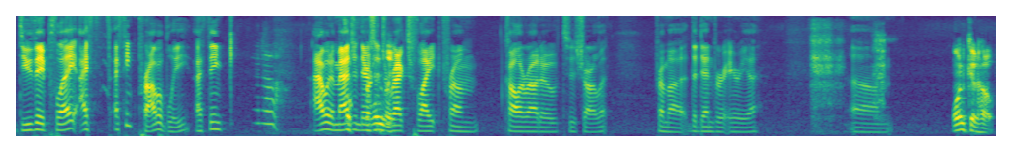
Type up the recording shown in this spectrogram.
do they play? I th- I think probably. I think. Yeah. I would imagine there's a direct flight from Colorado to Charlotte from uh, the Denver area. Um, One could hope.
